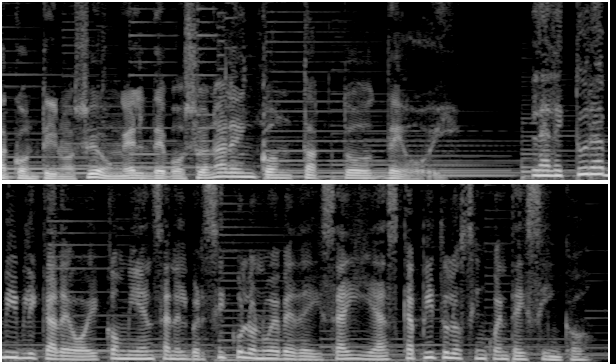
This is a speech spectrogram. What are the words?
A continuación, el devocional en contacto de hoy. La lectura bíblica de hoy comienza en el versículo 9 de Isaías, capítulo 55.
